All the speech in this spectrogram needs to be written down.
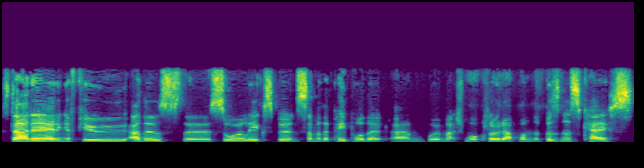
started adding a few others, the soil experts, some of the people that um, were much more clued up on the business case.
